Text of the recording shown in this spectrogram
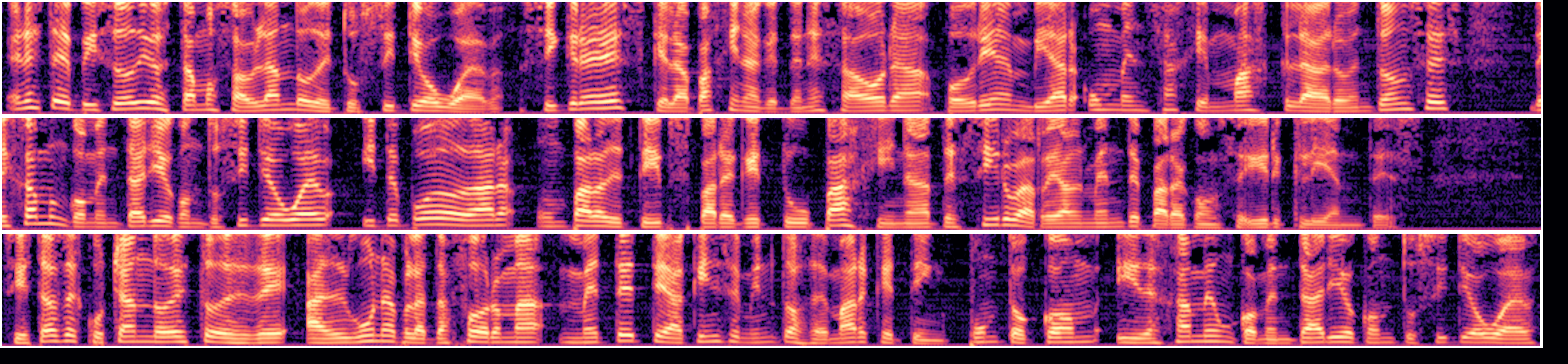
En este episodio estamos hablando de tu sitio web. Si crees que la página que tenés ahora podría enviar un mensaje más claro, entonces déjame un comentario con tu sitio web y te puedo dar un par de tips para que tu página te sirva realmente para conseguir clientes. Si estás escuchando esto desde alguna plataforma, metete a 15minutosdemarketing.com y déjame un comentario con tu sitio web.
